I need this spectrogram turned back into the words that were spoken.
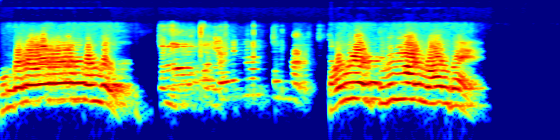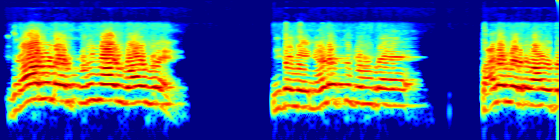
பொங்கலோ பொங்கல். தமிழர் திருநாள் வாழ்க. திராவிடர் திருநாள் வாழ்க. இதனை நடத்துகின்ற தலைவர் வாழ்க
